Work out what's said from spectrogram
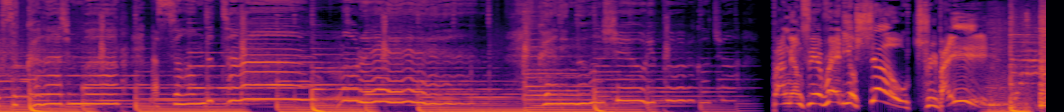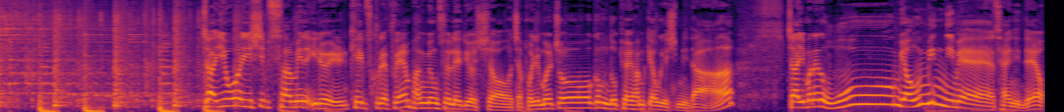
익숙하지만 낯선 듯한 노래 괜히 눈시울이 붉어져 박명수의 라디오 쇼 출발 자, 2월 23일 일요일 KBS 쿨 FM 박명수의 라디오쇼. 자, 볼륨을 조금 높여요. 함께하고 계십니다. 자, 이번에는 우명민님의 사연인데요.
